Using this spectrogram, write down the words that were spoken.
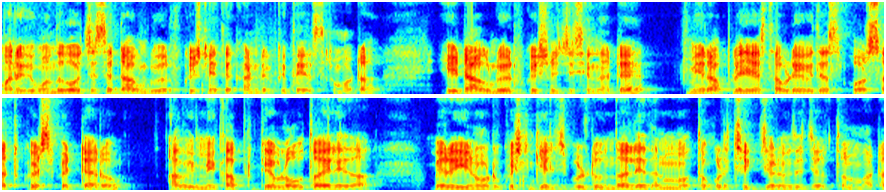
మనకి ముందుగా వచ్చేసి డాక్యుమెంట్ వెరిఫికేషన్ అయితే కండక్ట్ అయితే చేస్తారనమాట. ఈ డాక్యుమెంట్ వెరిఫికేషన్ వచ్చేసి ఏంటంటే మీరు అప్లై చేసేటప్పుడు ఏవైతే స్పోర్ట్స్ సర్టిఫికేట్స్ పెట్టారో అవి మీకు అప్లికేబుల్ అవుతాయా లేదా? మీరు ఈ నోటిఫికేషన్‌కి ఎలిజిబిలిటీ ఉందా లేదా? అని మొత్తం కూడా చెక్ చేయడం అయితే జరుగుతుందనమాట.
